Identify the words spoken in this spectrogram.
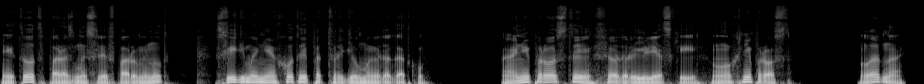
И тот, поразмыслив пару минут, с видимой неохотой подтвердил мою догадку. «А непросты, Федор Елецкий, ох, непрост. Ладно,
